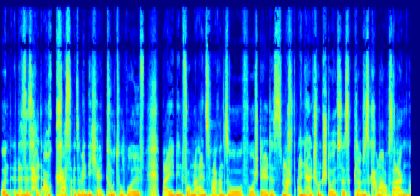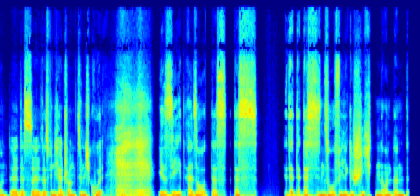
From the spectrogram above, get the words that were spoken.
und das ist halt auch krass, also wenn dich halt Toto Wolf bei den Formel-1-Fahrern so vorstellt, das macht einen halt schon stolz, das glaube das kann man auch sagen. Und äh, das, äh, das finde ich halt schon ziemlich cool. Ihr seht also, dass, dass das sind so viele Geschichten und, und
